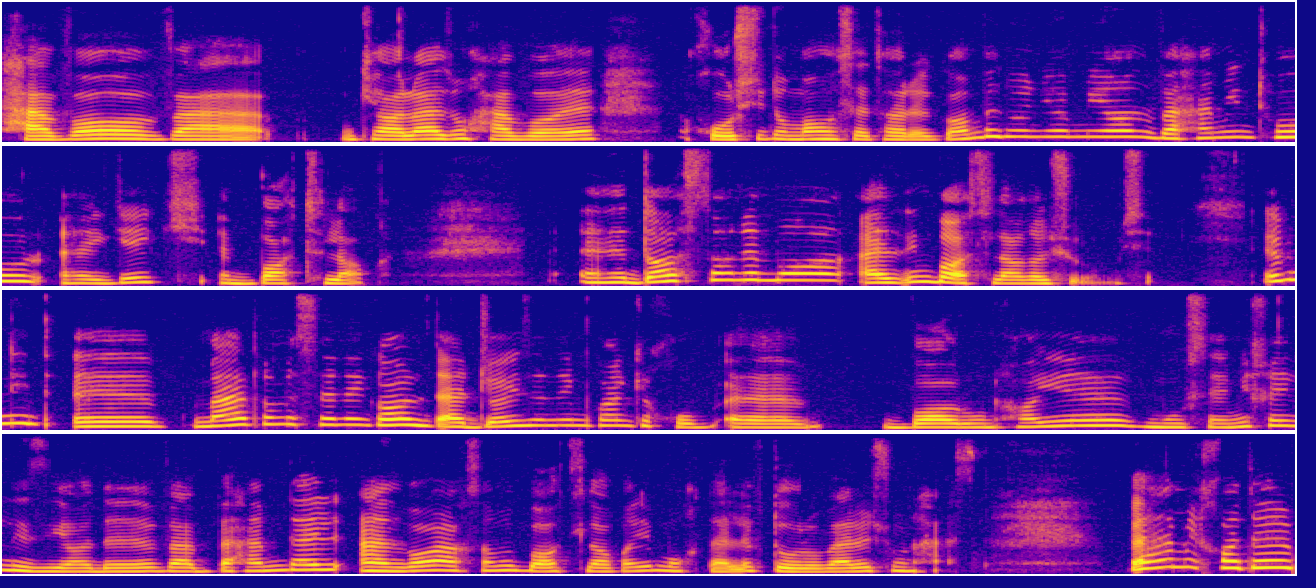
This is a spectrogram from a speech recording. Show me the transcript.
هوا و که حالا از اون هواه خورشید و ماه و ستارگان به دنیا میان و همینطور یک باطلاق داستان ما از این باطلاقه شروع میشه. ببینید مردم سنگال در جایی زندگی می‌کنن که خب بارون های موسمی خیلی زیاده و به همین دلیل انواع و اقسام باطلاقای مختلف دوروبرشون هست. به همین خاطر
